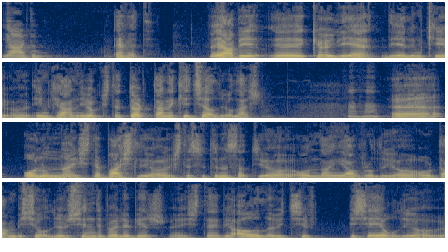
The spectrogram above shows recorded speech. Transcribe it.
Yardım. evet veya bir e, köylüye diyelim ki e, imkanı yok işte dört tane keçi alıyorlar. E, onunla işte başlıyor işte sütünü satıyor ondan yavruluyor oradan bir şey oluyor. Şimdi böyle bir e, işte bir ağılı bir çift bir şeye oluyor.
